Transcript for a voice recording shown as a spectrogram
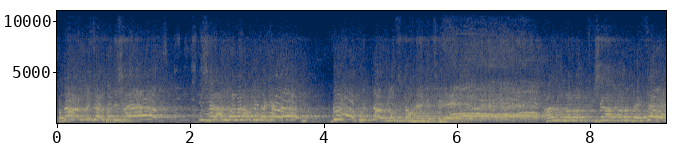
প্রধান বিচারপতি সাহেব, কিসের আন্দোলন আপনি দেখেন? হয়ে গেছে। আন্দোলন কিসের আন্দোলন দেখছেন?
